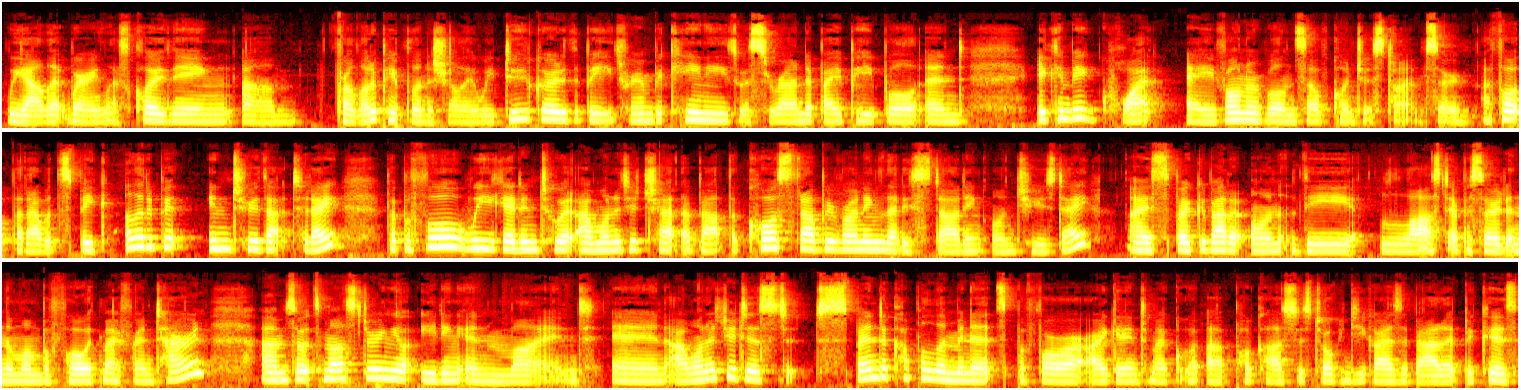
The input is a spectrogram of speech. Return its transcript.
we are wearing less clothing. Um, for a lot of people in Australia, we do go to the beach, we're in bikinis, we're surrounded by people, and it can be quite a vulnerable and self conscious time. So I thought that I would speak a little bit into that today. But before we get into it, I wanted to chat about the course that I'll be running that is starting on Tuesday. I spoke about it on the last episode and the one before with my friend Taryn. Um, so it's Mastering Your Eating and Mind. And I wanted to just spend a couple of minutes before I get into my uh, podcast just talking to you guys about it because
